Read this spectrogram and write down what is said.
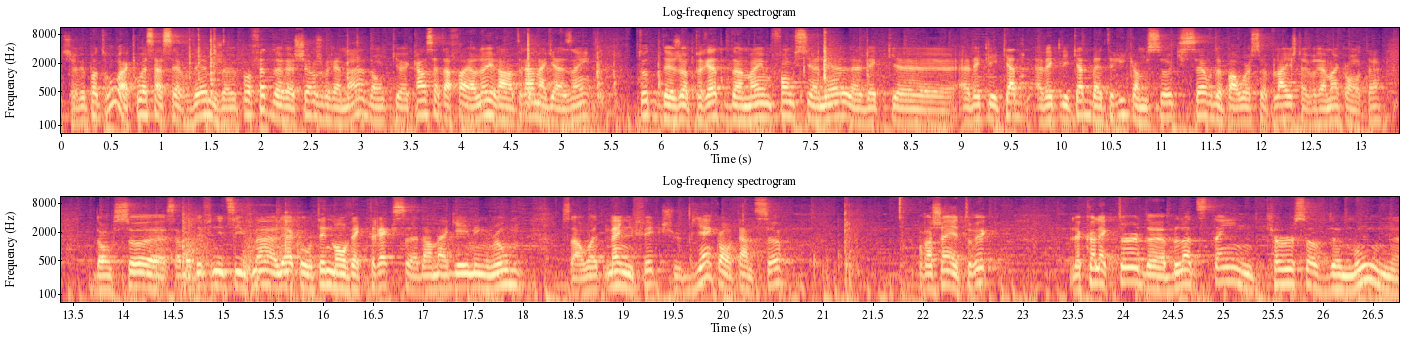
je savais pas trop à quoi ça servait, mais j'avais pas fait de recherche vraiment. Donc, euh, quand cette affaire-là est rentrée en magasin, toute déjà prête de même, fonctionnelle, avec, euh, avec, les quatre, avec les quatre batteries comme ça qui servent de power supply. J'étais vraiment content. Donc ça, euh, ça va définitivement aller à côté de mon Vectrex euh, dans ma gaming room. Ça va être magnifique. Je suis bien content de ça. Prochain truc, le collecteur de Bloodstain Curse of the Moon.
